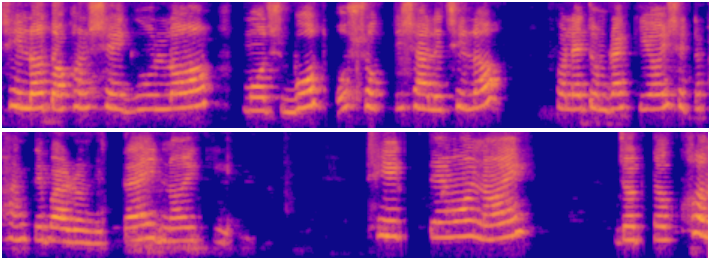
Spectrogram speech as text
ছিল, তখন সেগুলো মজবুত ও শক্তিশালী ছিল, ফলে তোমরা কেউই সেটা ভাঙতে পারোনি, তাই নয় কি? ঠিক তেমন নয়, যতক্ষণ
